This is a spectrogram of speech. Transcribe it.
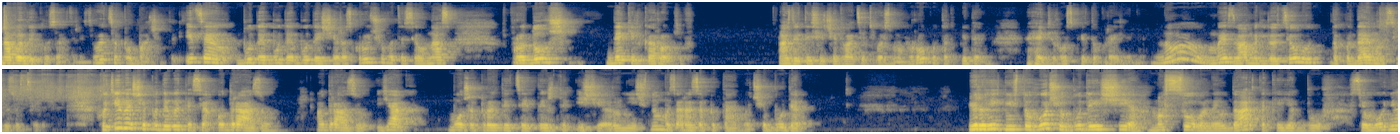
На велику заздрість. Ви це побачите. І це буде, буде, буде ще розкручуватися у нас впродовж декілька років. А з 2028 року так піде геть розквіт України. Ну, ми з вами до цього докладаємо всіх зусиль. Хотіла ще подивитися одразу, одразу, як може пройти цей тиждень іще іронічно. Ми зараз запитаємо, чи буде вірогідність того, що буде ще масований удар, такий як був сьогодні,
